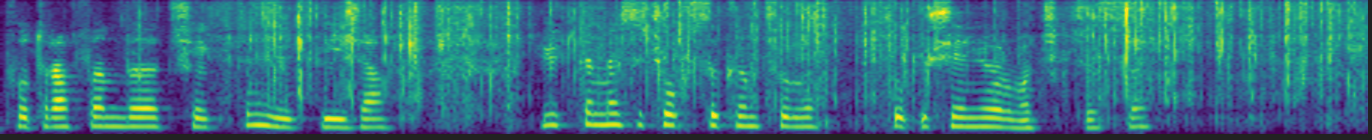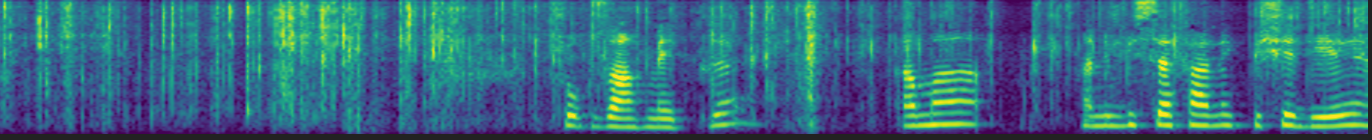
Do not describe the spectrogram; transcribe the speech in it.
Fotoğraflarını da çektim yükleyeceğim. Yüklemesi çok sıkıntılı. Çok üşeniyorum açıkçası. Çok zahmetli. Ama hani bir seferlik bir şey diye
